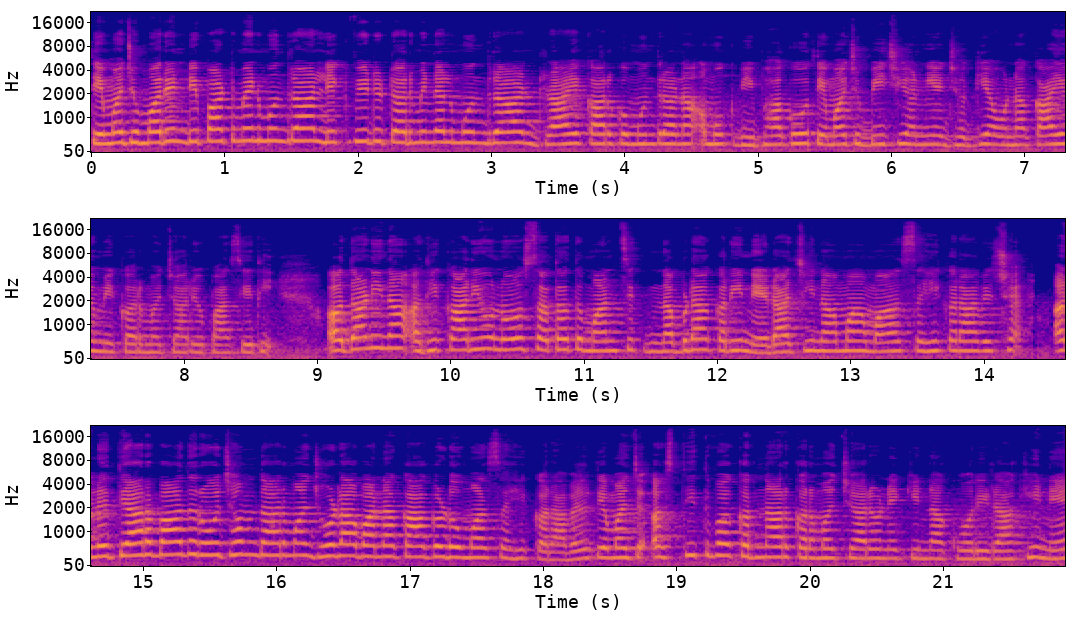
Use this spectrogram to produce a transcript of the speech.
તેમજ marine department Mundra liquid terminal Mundra dry cargo મુન્દ્રાના અમુક વિભાગો તેમજ બીજી અન્ય જગ્યાઓના કાયમી કર્મચારીઓ પાસેથી અદાણીના અધિકારીઓનો સતત માનસિક નબળા કરીને રાજીનામામાં સહી કરાવે છે. અને ત્યારબાદ રોજમદારમાં જોડાવાના કાગળોમાં સહી કરાવેલ તેમજ અસ્તિત્વ કરનાર કર્મચારીઓને કિન્નાખોરી રાખીને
